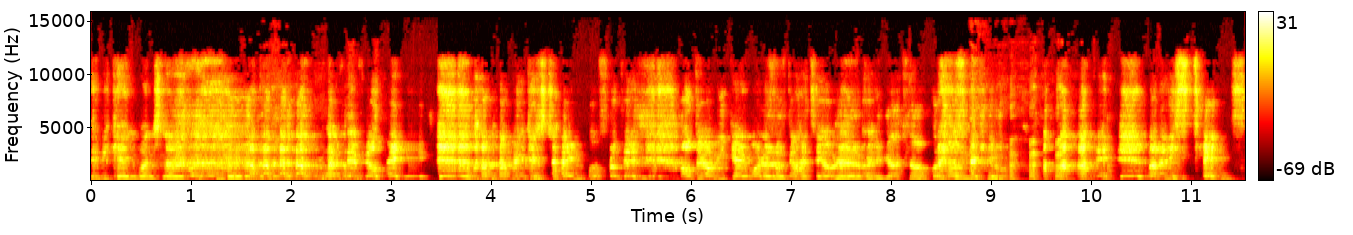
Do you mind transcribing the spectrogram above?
the weekend ones now. I'd maybe like, I'd maybe just try and go for the. I'll do a weekend one if I've got a hotel Yeah, room. but you got a camper van, you know. none of these tents.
